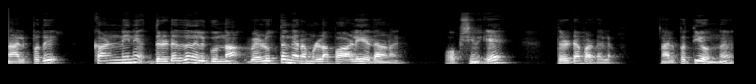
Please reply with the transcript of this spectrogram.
നാൽപ്പത് കണ്ണിന് ദൃഢത നൽകുന്ന വെളുത്ത നിറമുള്ള പാളി ഏതാണ്? ഓപ്ഷൻ എ ദൃഢപടലം. നാൽപ്പത്തി ഒന്ന്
